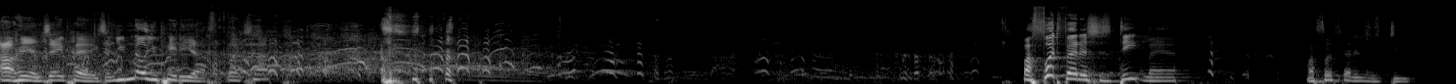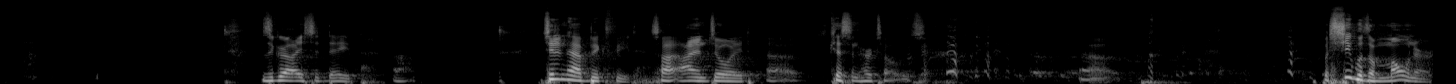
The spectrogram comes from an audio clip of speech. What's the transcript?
out here in JPEGs, and you know you PDF. Like, My foot fetish is deep, man. My foot fetish is deep. There's a girl I used to date. Uh, she didn't have big feet, so I, I enjoyed uh, kissing her toes. Uh, but she was a moaner.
